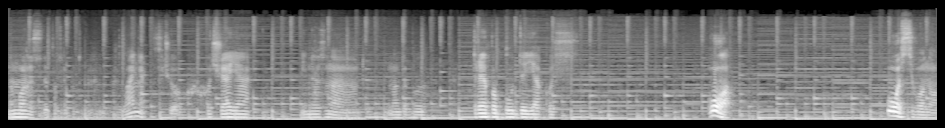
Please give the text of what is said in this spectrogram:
Не можна сюди потрапити в режим виживання. Що, хоча я і не знаю, тут треба було. Треба буде якось. О! Ось воно.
